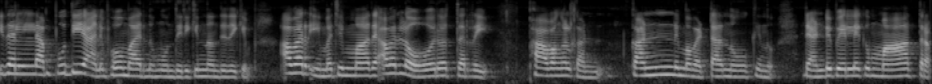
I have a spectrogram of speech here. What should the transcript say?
ഇതെല്ലാം പുതിയ അനുഭവമായിരുന്നു മുന്തിരിക്കും നന്ദിതയ്ക്കും. അവർ ഇമ ചിമ്മാതെ അവരിൽ ഓരോരുത്തരുടെയും ഭാവങ്ങൾ കൺ കണ്ണിമ വെട്ടാതെ നോക്കുന്നു. രണ്ടുപേരിലേക്ക് മാത്രം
